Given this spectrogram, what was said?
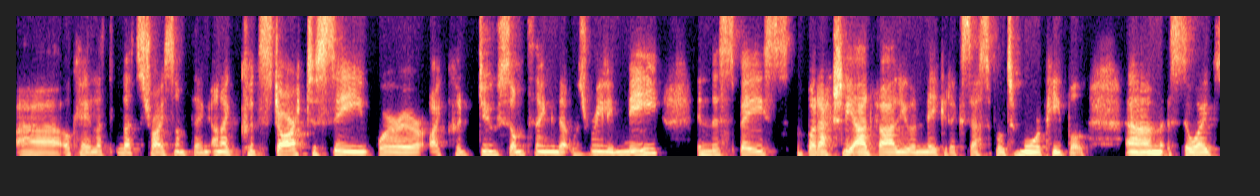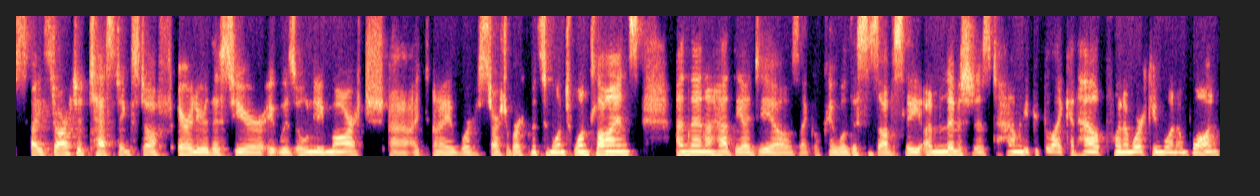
uh, okay, let, let's try something. And I could start to see where I could do something that was really me in this space, but actually add value and make it accessible to more people. Um, so I, I started testing stuff earlier this year. It was only March. Uh, I, I started working with some one to one clients. And then I had the idea I was like, okay, well, this is obviously, I'm limited as to how many people I can help when I'm working one on one.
